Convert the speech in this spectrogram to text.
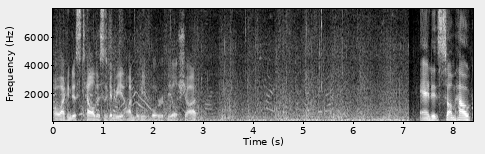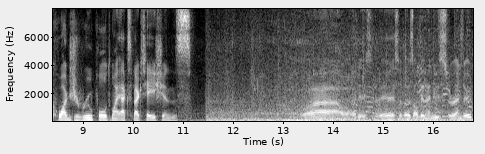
Oh, I can just tell this is going to be an unbelievable reveal shot. And it somehow quadrupled my expectations. Wow, what is this? Are those all the men who surrendered?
